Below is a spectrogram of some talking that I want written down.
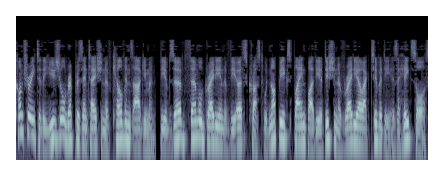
Contrary to the usual representation of Kelvin's argument, the observed thermal gradient of the Earth's crust would not be explained by the addition of radioactivity as a heat source.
